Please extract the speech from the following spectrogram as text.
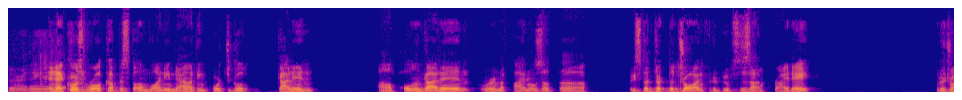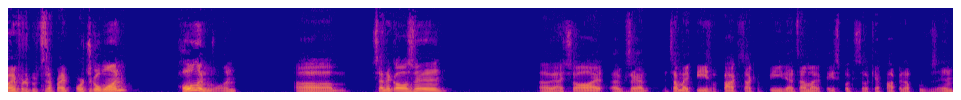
and of course, World Cup is still winding down. I think Portugal got in. Uh, Poland got in. We're in the finals of the because the the drawing for the groups is on Friday. For the drawing for the groups is on Friday. Portugal won. Poland won. Um, Senegal's in. Uh, I saw it because uh, it's on my feed, my Fox Soccer feed. That's on my Facebook, so it kept popping up who's in.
